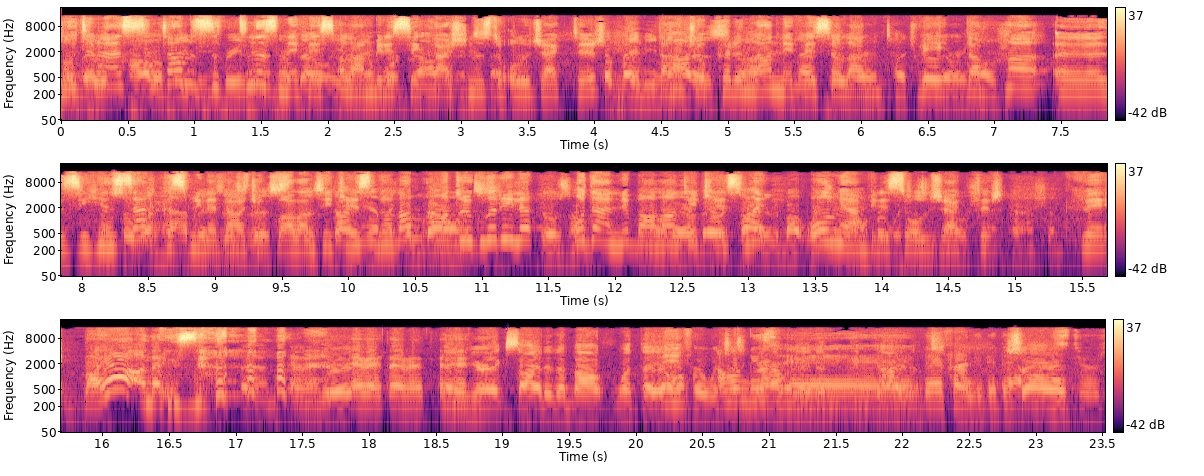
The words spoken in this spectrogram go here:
Muhtemelen sizin tam zıttınız nefes alan birisi karşınızda olacaktır. But maybe Daha çok uh, karından nefes alan ve daha e, zihinsel kısmıyla daha çok bağlantı içerisinde olan ama duygularıyla o denli bağlantı içerisinde olmayan birisi olacaktır. Ve Bayağı analiz. Evet, evet, evet. Evet. Ama biz guidance. beyefendiyle de So, yapmak istiyoruz.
